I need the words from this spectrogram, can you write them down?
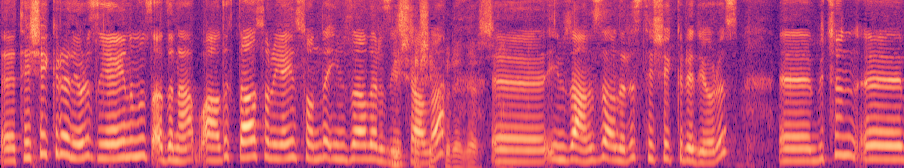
Ee, teşekkür ediyoruz. Yayınımız adına aldık. Daha sonra yayın sonunda imzalarız Biz inşallah. teşekkür ederiz. Ee, imzanızı alırız. Teşekkür ediyoruz. Ee, bütün e,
